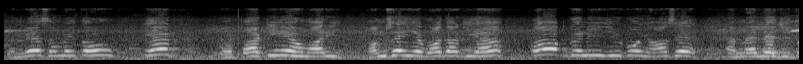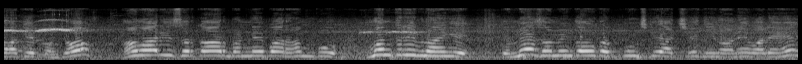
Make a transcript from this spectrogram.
तो मैं समझता हूँ, एक पार्टी ने हमारी, हमसे ये वादा किया है, आप गनी जी को यहाँ से एमएलए जिता के पहुँचाओ। हमारी सरकार बनने पर हमको मंत्री बनाएँगे। तो मैं समझता हूँ कि पुंछ के अच्छे दिन आने वाले हैं।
